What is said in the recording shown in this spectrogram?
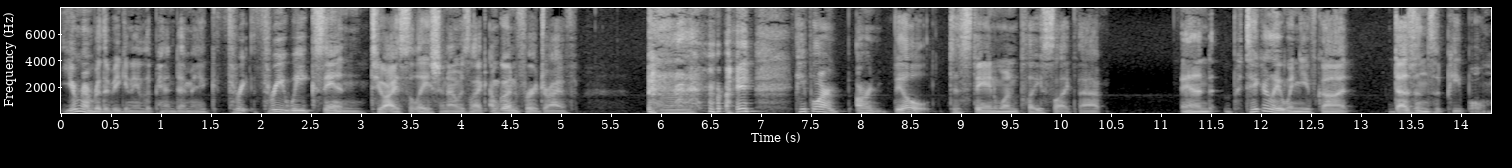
you remember the beginning of the pandemic. Three three weeks in to isolation, I was like, I'm going for a drive. right? People aren't aren't built to stay in one place like that. And particularly when you've got dozens of people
